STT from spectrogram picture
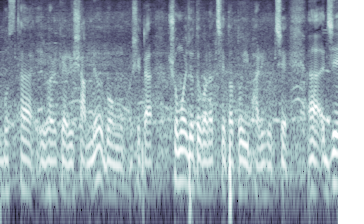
অবস্থা এবারকার সামনেও এবং সেটা সময় যত গড়াচ্ছে ততই ভারী হচ্ছে। যে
